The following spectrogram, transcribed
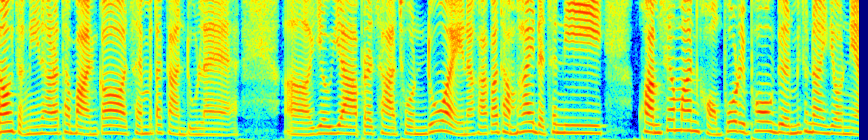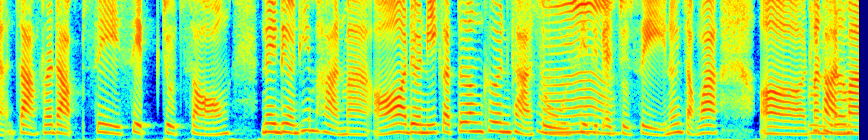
นอกจากนี้นะรัฐบาลก็ใช้มาตรการดูแลเยียวยาประชาชนด้วยนะคะ ก็ทำให้ดัชนี ความเชื่อมั่นของผู้บริโภคเดือนมิถุนายนเนี่ย จากระดับ 40.2 ในเดือนที่ผ่านมา อ๋อ เดือนนี้กระเตื้องขึ้นค่ะ สู่ 41.4 เนื่องจากว่าที่ผ่านมา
